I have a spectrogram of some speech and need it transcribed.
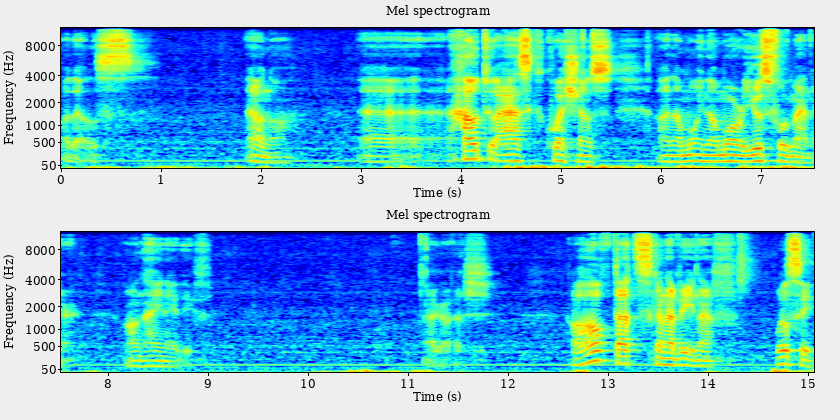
what else i don't know. Uh, how to ask questions in a more in a more useful manner on Hi Native. Oh gosh. I hope that's gonna be enough. We'll see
